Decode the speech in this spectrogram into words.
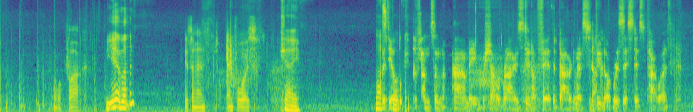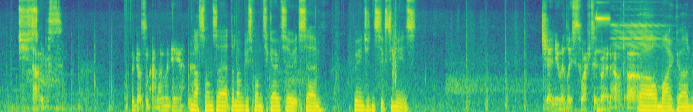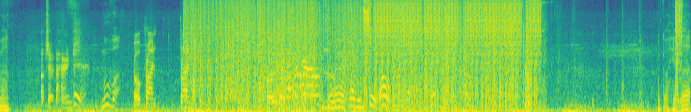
Oh, fuck. Yeah, man. Get some M- M4s. Okay. Last With your book. the phantom army shall rise. Do not fear the darkness. and Do not resist its power. Jesus. Nice. We've got some ammo in here. Last one's uh, the longest one to go to. It's um, 360 meters. Genuinely sweating right now. Oh, Oh my god, man. Uh, I'll check behind. Four. Move up. Oh, front. Front. Where oh, I can't even see. Oh! I got hit that.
